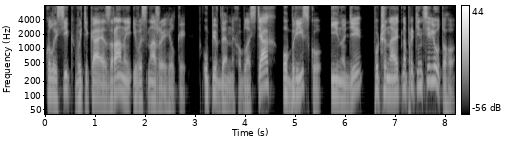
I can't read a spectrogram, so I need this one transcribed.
коли сік витікає з рани і виснажує гілки. У південних областях обрізку іноді починають наприкінці лютого,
